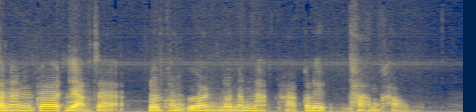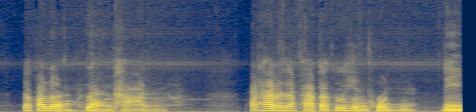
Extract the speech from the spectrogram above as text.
ตอนนั้นก็อยากจะลดความอ้วนลดน้ำหนักค่ะ ก็เลยถามเขา แล้วก็ลองลองทาน พอทานไปสักพักก็คือเห็นผลดี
